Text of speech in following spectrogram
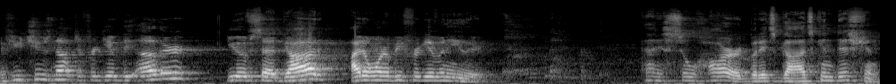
If you choose not to forgive the other, you have said, God, I don't want to be forgiven either. That is so hard, but it's God's condition.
